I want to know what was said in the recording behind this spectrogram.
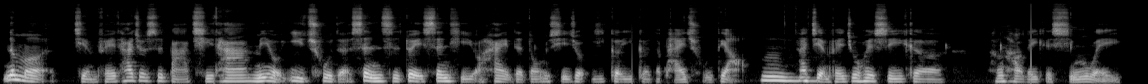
那么减肥，它就是把其他没有益处的，甚至对身体有害的东西，就一个一个的排除掉。嗯，它减肥就会是一个很好的一个行为。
